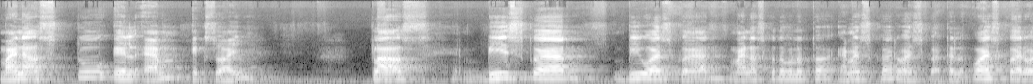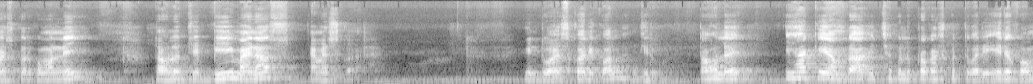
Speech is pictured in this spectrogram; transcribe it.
minus two l m x y plus b square b y square minus কত বলতো এম স্কোয়ার ওয়াই স্কোয়ার তাহলে y square y square common নেই। তাহলে হচ্ছে b minus m square into y square equal zero তাহলে ইহাকে আমরা ইচ্ছা করলে প্রকাশ করতে পারি এরকম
